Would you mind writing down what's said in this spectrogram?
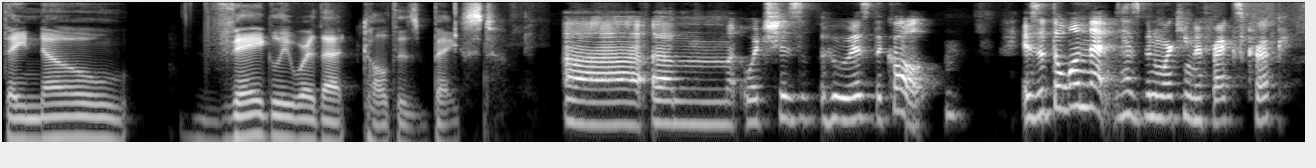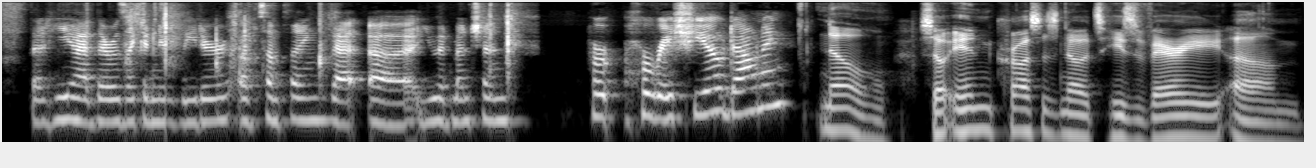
they know vaguely where that cult is based. Uh, um, which is who is the cult? Is it the one that has been working with Rex Crook? That he had there was like a new leader of something that uh you had mentioned, Hor- Horatio Downing. No. So in Cross's notes, he's very um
